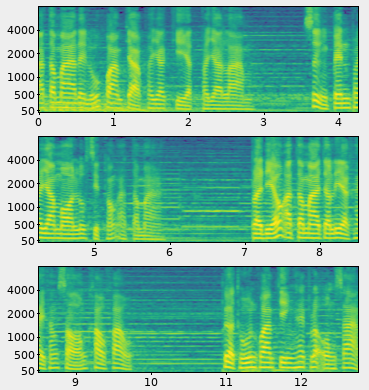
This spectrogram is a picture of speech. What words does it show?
อาตมาได้รู้ความจากพยาเกียรติพยาราม ซึ่งเป็นพระยามรลูกศิษย์ของอาตมา ประเดี๋ยวอาตมาจะเรียกให้ทั้งสองเข้าเฝ้า เพื่อทูลความจริงให้พระองค์ทราบ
